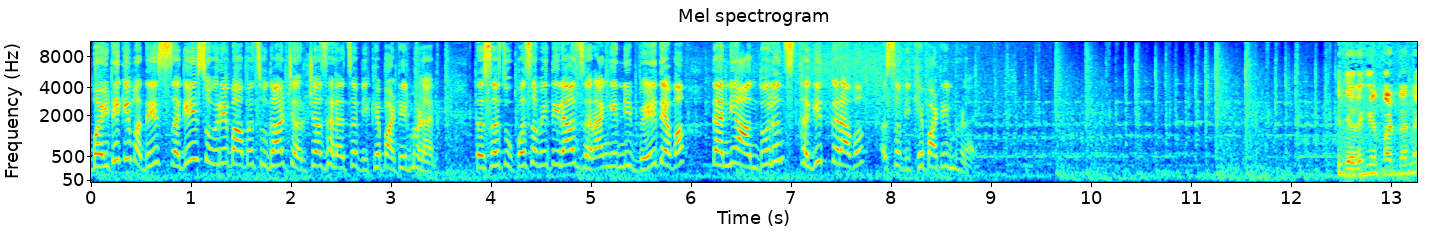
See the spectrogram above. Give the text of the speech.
बैठकीमध्ये सगळे सोयरेबाबत सुद्धा चर्चा झाल्याचं विखे पाटील म्हणाले. तसंच उपसमितीला जरांगेंनी वेळ द्यावा त्यांनी आंदोलन स्थगित करावं असं विखे पाटील म्हणाले. जरंगे पाटलांना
